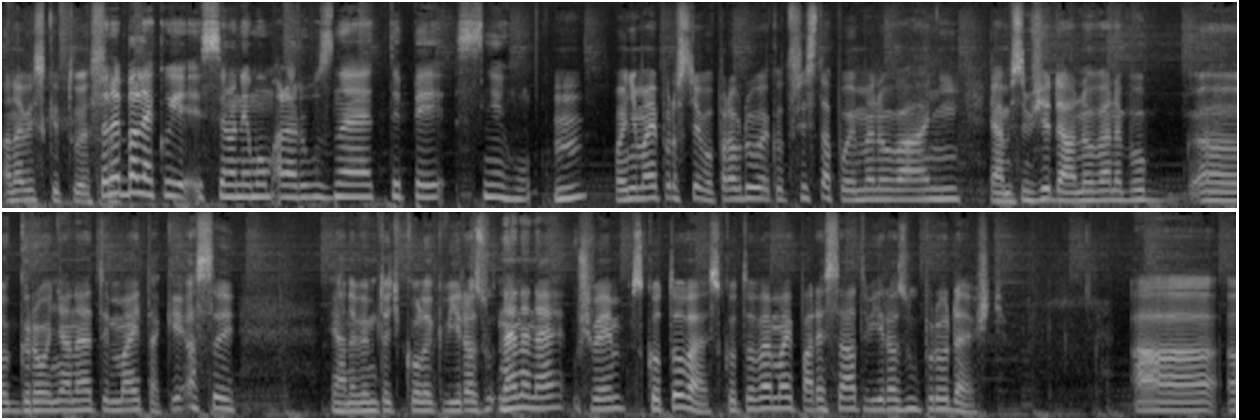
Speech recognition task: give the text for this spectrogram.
a nevyskytuje se. To nebyl jako synonymum, ale různé typy sněhu. Hm? Oni mají prostě opravdu jako 300 pojmenování. Já myslím, že Dánové nebo uh, Groňané ty mají taky asi, já nevím teď kolik výrazů. Ne, ne, ne, už vím, Skotové. Skotové mají 50 výrazů pro déšť. A uh,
